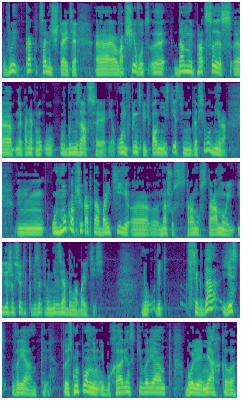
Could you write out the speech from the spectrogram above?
вы как вот сами считаете, э, вообще вот э, данный процесс, э, ну, понятно, у- урбанизации, он, в принципе, вполне естественен для всего мира. Он мог вообще как-то обойти э, нашу страну стороной, или же все-таки без этого нельзя было обойтись? Ну, ведь всегда есть варианты. То есть мы помним и бухаринский вариант, более мягкого,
